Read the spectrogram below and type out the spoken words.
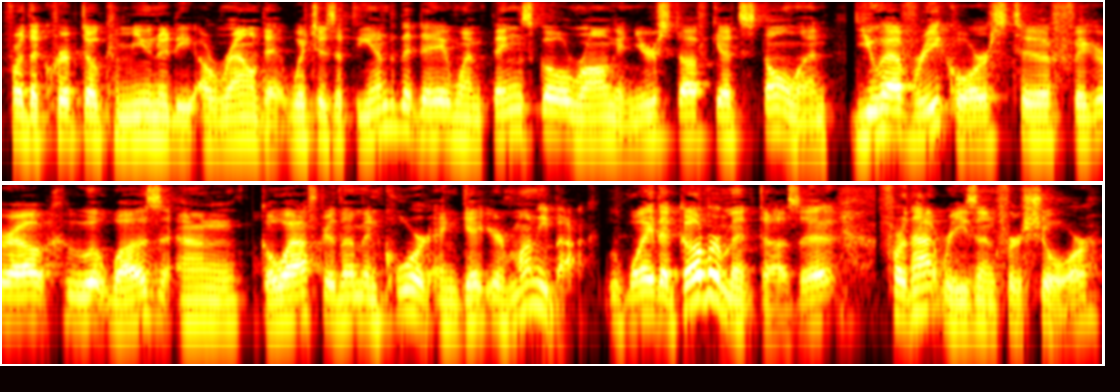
for the crypto community around it, which is at the end of the day when things go wrong and your stuff gets stolen, you have recourse to figure out who it was and go after them in court and get your money back. Why the government does it, for that reason for sure,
